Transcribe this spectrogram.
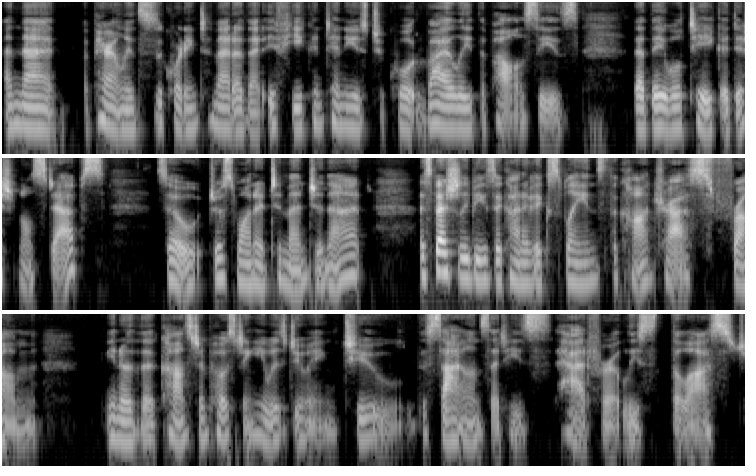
And that apparently, this is according to Meta, that if he continues to, quote, violate the policies, that they will take additional steps. So just wanted to mention that, especially because it kind of explains the contrast from you know the constant posting he was doing to the silence that he's had for at least the last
